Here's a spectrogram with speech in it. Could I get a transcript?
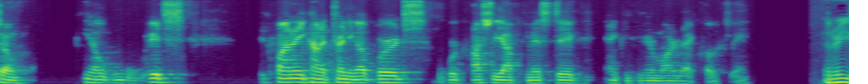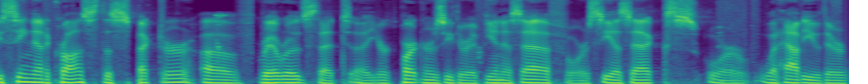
So, you know, it's it's finally kind of trending upwards. We're cautiously optimistic and continue to monitor that closely. And are you seeing that across the specter of railroads that uh, your partners, either at BNSF or CSX or what have you, they're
